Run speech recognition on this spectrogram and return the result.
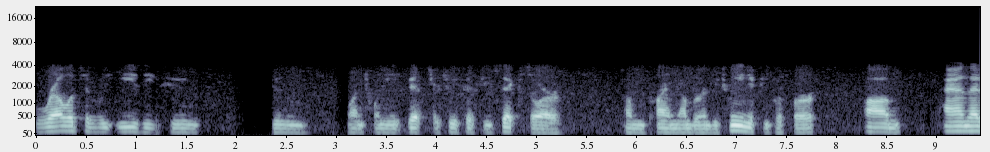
relatively easy to do 128 bits or 256 or some prime number in between if you prefer. Um, and that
